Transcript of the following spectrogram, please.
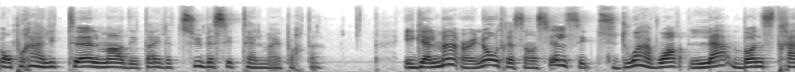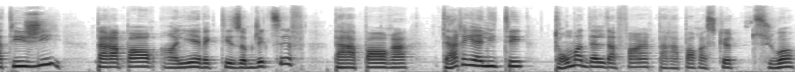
on pourrait aller tellement en détail là-dessus, mais c'est tellement important. Également, un autre essentiel, c'est que tu dois avoir la bonne stratégie par rapport en lien avec tes objectifs, par rapport à ta réalité, ton modèle d'affaires, par rapport à ce que tu as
